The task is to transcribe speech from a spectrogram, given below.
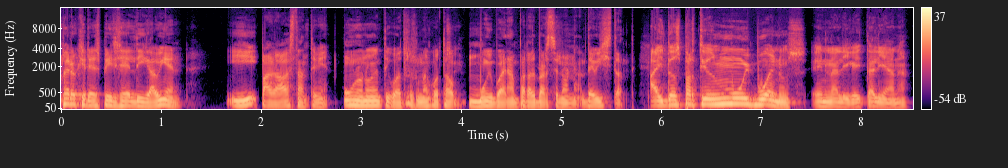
pero quiere despedirse de liga bien. Y paga bastante bien. 1.94 es una cuota muy buena para el Barcelona de visitante. Hay dos partidos muy buenos en la liga italiana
